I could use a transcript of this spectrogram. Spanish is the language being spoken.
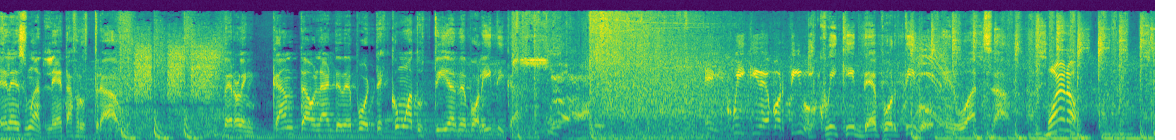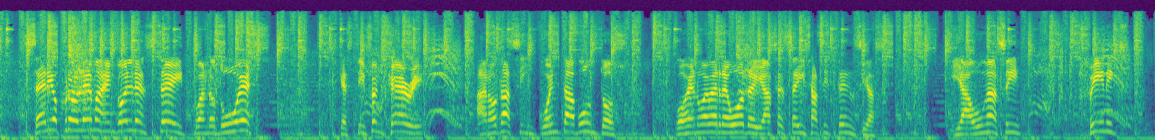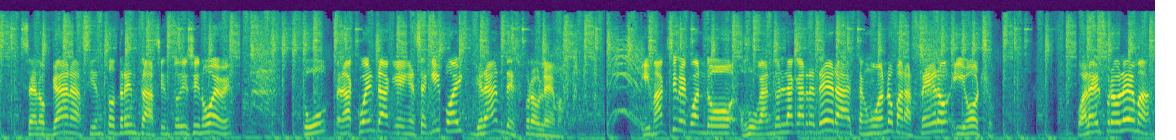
Él es un atleta frustrado. Pero le encanta hablar de deportes como a tus tías de política. El Quickie Deportivo. El Quickie Deportivo en WhatsApp. Bueno, serios problemas en Golden State cuando tú ves que Stephen Curry anota 50 puntos, coge 9 rebotes y hace 6 asistencias. Y aún así, Phoenix se los gana 130 a 119. Tú te das cuenta que en ese equipo hay grandes problemas. Y máxime cuando jugando en la carretera están jugando para 0 y 8. ¿Cuál es el problema?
